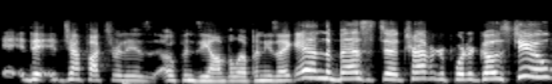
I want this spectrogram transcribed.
it- Jeff Foxworthy is, opens the envelope and he's like, and the best uh, traffic reporter goes to,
